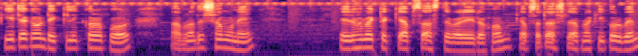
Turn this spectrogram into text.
ক্রিয়েট অ্যাকাউন্টে ক্লিক করার পর আপনাদের সামনে এরকম একটা ক্যাপসা আসতে পারে, এরকম। ক্যাপসাটা আসলে আপনারা কী করবেন?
